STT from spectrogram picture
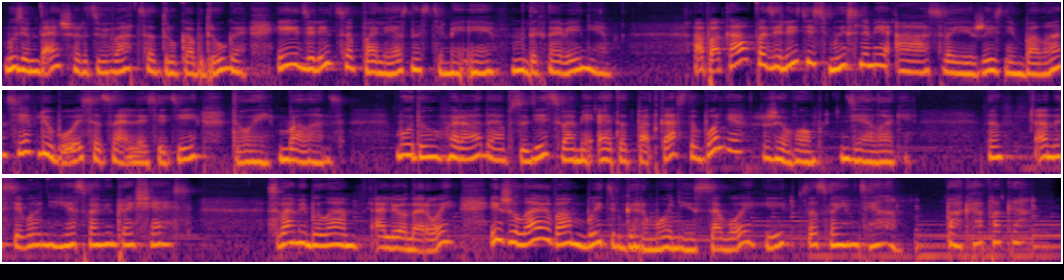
Будем дальше развиваться друг об друга и делиться полезностями и вдохновением. А пока поделитесь мыслями о своей жизни в балансе в любой социальной сети «Твой баланс». Буду рада обсудить с вами этот подкаст в более живом диалоге. Ну, а на сегодня я с вами прощаюсь. С вами была Алена Рой и желаю вам быть в гармонии с собой и со своим телом. Пока-пока.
